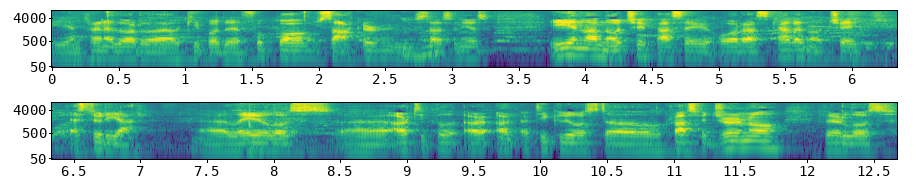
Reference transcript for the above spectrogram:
y entrenador del equipo de fútbol, soccer en Estados Unidos. Y en la noche pasé horas cada noche a estudiar. Uh, leo los uh, ar- artículos del CrossFit Journal, ver los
